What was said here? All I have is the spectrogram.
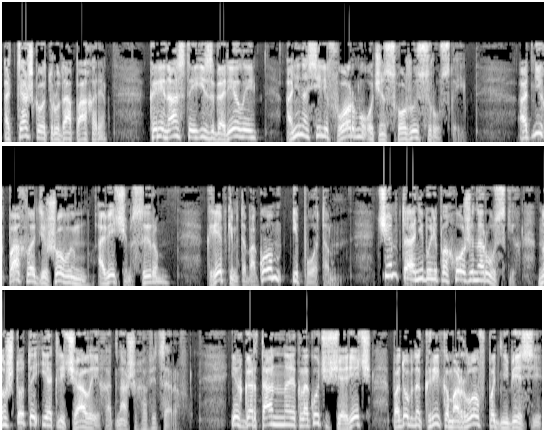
от тяжкого труда пахаря, коренастые и загорелые, они носили форму, очень схожую с русской. От них пахло дешевым овечьим сыром, крепким табаком и потом. Чем-то они были похожи на русских, но что-то и отличало их от наших офицеров. Их гортанная, клокочущая речь, подобно крикам орлов поднебесье,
